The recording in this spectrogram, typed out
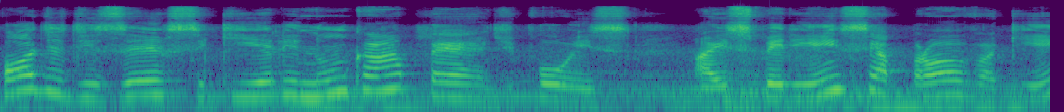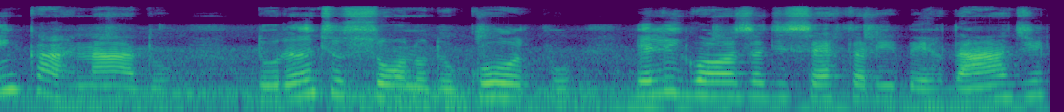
Pode dizer-se que ele nunca a perde, pois a experiência prova que, encarnado durante o sono do corpo, ele goza de certa liberdade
